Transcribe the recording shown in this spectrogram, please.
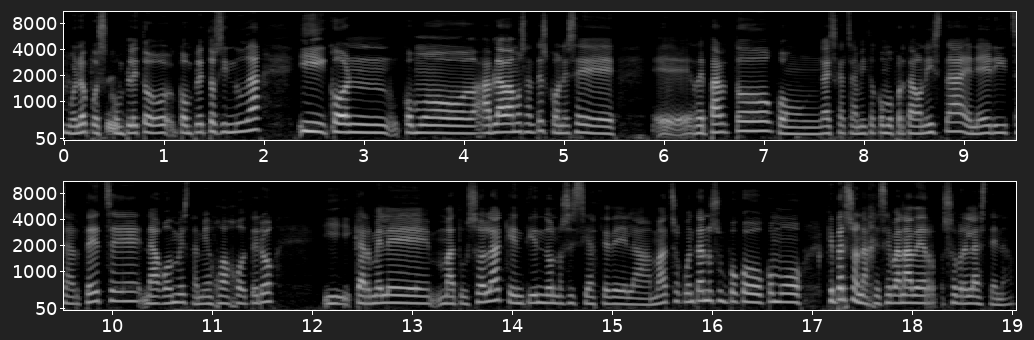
Bueno, pues completo, completo sin duda. Y con, como hablábamos antes, con ese eh, reparto, con Gaisca Chamizo como protagonista, Eneri Charteche, Na Gómez, también Juan Jotero y Carmele Matusola, que entiendo, no sé si hace de la macho. Cuéntanos un poco cómo, qué personajes se van a ver sobre la escena.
